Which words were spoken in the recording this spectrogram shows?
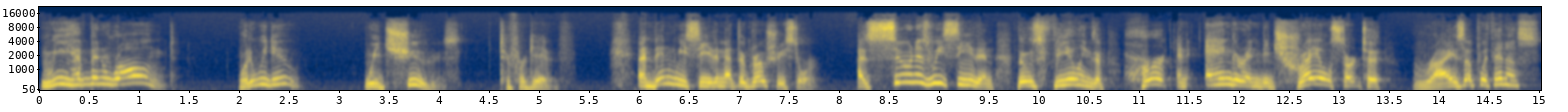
We have been wronged. What do we do? We choose to forgive. And then we see them at the grocery store. As soon as we see them, those feelings of hurt and anger and betrayal start to rise up within us.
